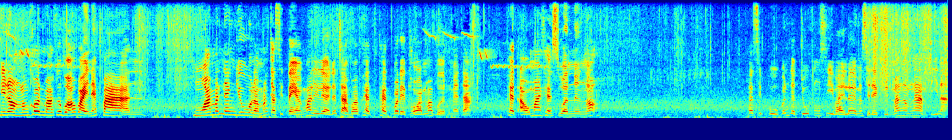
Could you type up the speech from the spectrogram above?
พี่น้องบางคนมาคือบอกเอาไว้ในป่าอันหัวมันยังอยู่แล้วมันก็สิแตกมาเรื่อยๆแล้วจ้ะว่าแพทแพทบ่ได้ถอนมาเบิดแม่จ้ะแพทเอามาแค่ส่วนหนึ่งเนาะถ้าสิปลูกเป็นกระจุกจังสี่ใบเลย มันสิได้ขึ้นมากงามๆปีหนา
